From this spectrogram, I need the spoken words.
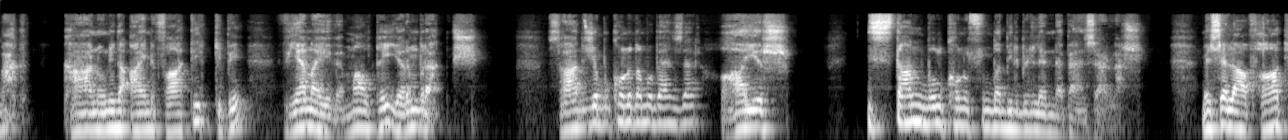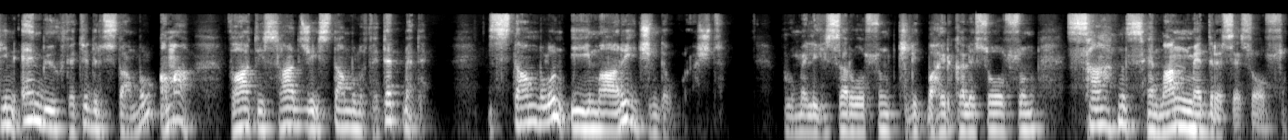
Bak Kanuni de aynı Fatih gibi Viyana'yı ve Malta'yı yarım bırakmış. Sadece bu konuda mı benzer? Hayır. İstanbul konusunda birbirlerine benzerler. Mesela Fatih'in en büyük fethidir İstanbul ama Fatih sadece İstanbul'u fethetmedi. İstanbul'un imarı içinde uğraştı. Rumeli Hisarı olsun, Kilitbahir Kalesi olsun, Sahn-ı Seman Medresesi olsun.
